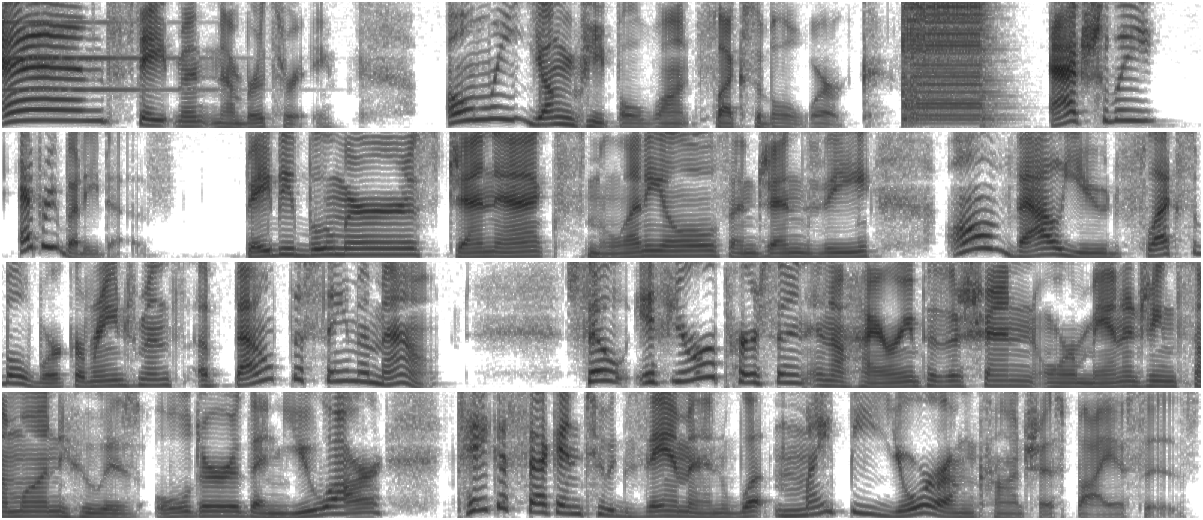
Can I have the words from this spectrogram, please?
And statement number three only young people want flexible work. Actually, everybody does. Baby boomers, Gen X, millennials, and Gen Z all valued flexible work arrangements about the same amount. So, if you're a person in a hiring position or managing someone who is older than you are, take a second to examine what might be your unconscious biases.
